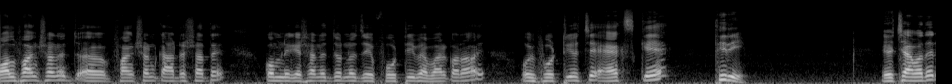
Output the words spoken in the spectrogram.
কল ফাংশনের ফাংশন কার্ডের সাথে কমিউনিকেশনের জন্য যে ফোরটি ব্যবহার করা হয়, ওই ফোরটি হচ্ছে এক্স কে থ্রি এ হচ্ছে আমাদের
